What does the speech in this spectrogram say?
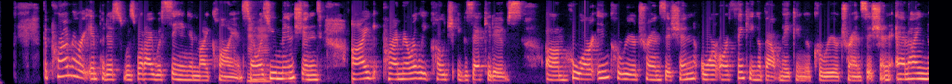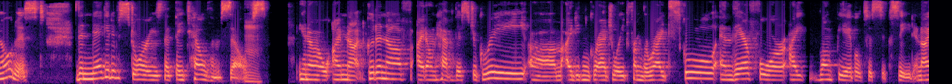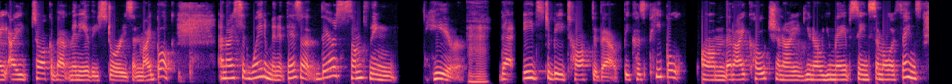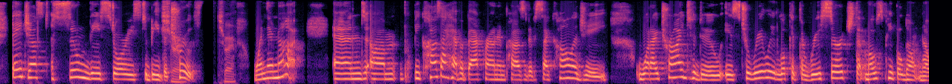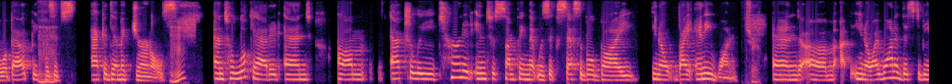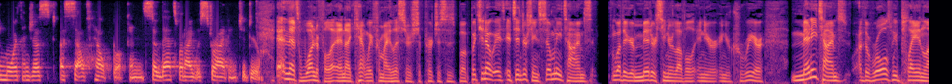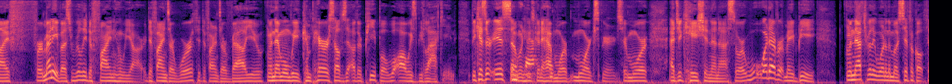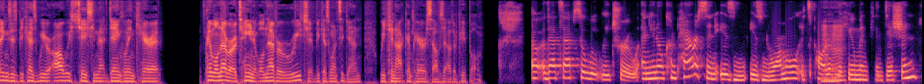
The primary impetus was what I was seeing in my clients. Now, mm-hmm. as you mentioned, I primarily coach executives um, who are in career transition or are thinking about making a career transition. And I noticed the negative stories that they tell themselves. Mm. You know, I'm not good enough. I don't have this degree. Um, I didn't graduate from the right school, and therefore I won't be able to succeed. And I, I talk about many of these stories in my book. And I said, wait a minute, there's a there's something here mm-hmm. that needs to be talked about because people um, that I coach, and I, you know, you may have seen similar things, they just assume these stories to be the sure. truth. Sure. When they're not. And um, because I have a background in positive psychology, what I tried to do is to really look at the research that most people don't know about because mm-hmm. it's academic journals, mm-hmm. and to look at it and um, actually turn it into something that was accessible by you know, by anyone. Sure. And, um, you know, I wanted this to be more than just a self help book. And so that's what I was striving to do. And that's wonderful. And I can't wait for my listeners to purchase this book. But, you know, it's, it's interesting. So many times whether you're mid or senior level in your in your career, many times the roles we play in life for many of us really define who we are. It defines our worth, it defines our value. And then when we compare ourselves to other people, we'll always be lacking because there is someone exactly. who's going to have more more experience or more education than us or whatever it may be. And that's really one of the most difficult things is because we are always chasing that dangling carrot and we'll never attain it. We'll never reach it because once again, we cannot compare ourselves to other people. Oh, that's absolutely true. And you know, comparison is is normal. It's part mm-hmm. of the mm-hmm. human condition.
